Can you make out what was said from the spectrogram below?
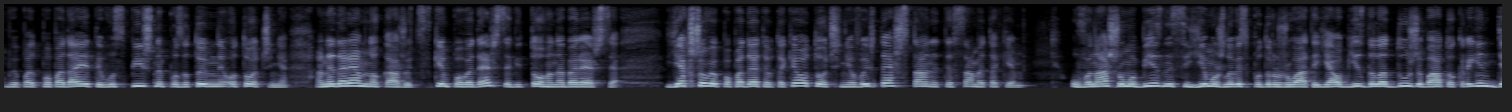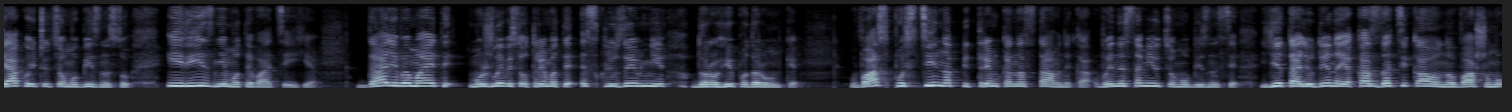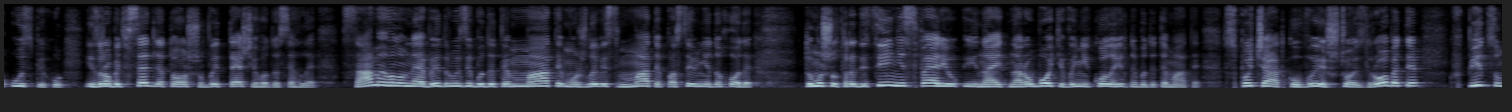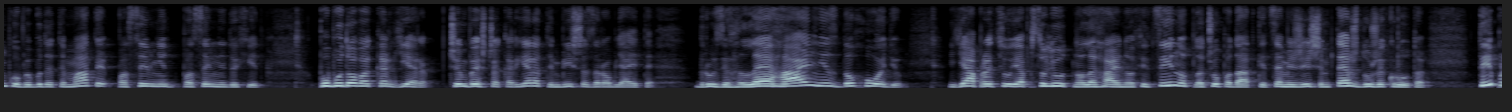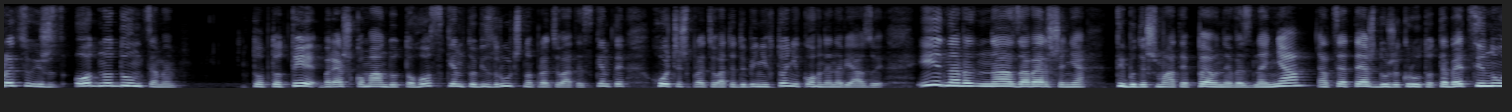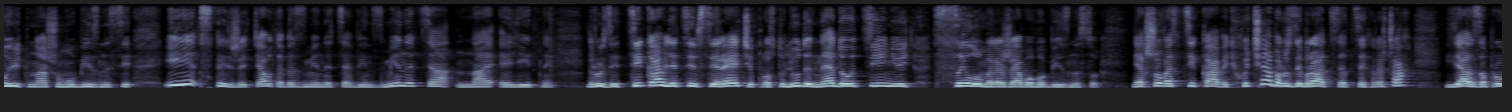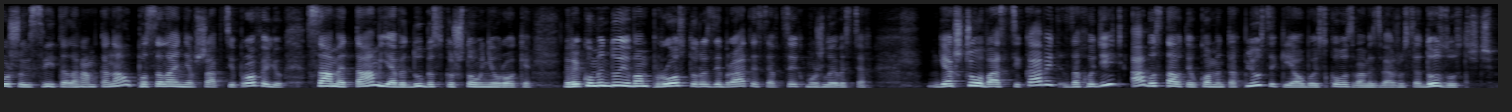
Ви попадаєте в успішне позитивне оточення, а не даремно кажуть, з ким поведешся, від того наберешся. Якщо ви попадете в таке оточення, ви теж станете саме таким. У нашому бізнесі є можливість подорожувати. Я об'їздила дуже багато країн, дякуючи цьому бізнесу. І різні мотивації є. Далі ви маєте можливість отримати ексклюзивні дорогі подарунки. У вас постійна підтримка наставника. Ви не самі в цьому бізнесі. Є та людина, яка зацікавлена в вашому успіху і зробить все для того, щоб ви теж його досягли. Саме головне, ви, друзі, будете мати можливість мати пасивні доходи. Тому що в традиційній сфері і навіть на роботі ви ніколи їх не будете мати. Спочатку ви щось зробите, в підсумку ви будете мати пасивні, пасивний дохід. Побудова кар'єри. Чим вища кар'єра, тим більше заробляєте. Друзі, легальність доходів. Я працюю абсолютно легально, офіційно, плачу податки. Це, між іншим, теж дуже круто. Ти працюєш з однодумцями. Тобто ти береш команду того, з ким тобі зручно працювати, з ким ти хочеш працювати, тобі ніхто нікого не нав'язує. І на, на завершення ти будеш мати певне визнання, а це теж дуже круто. Тебе цінують в нашому бізнесі, і стиль життя у тебе зміниться. Він зміниться на елітний. Друзі, цікавлять ці всі речі, просто люди недооцінюють силу мережевого бізнесу. Якщо вас цікавить хоча б розібратися в цих речах, я запрошую в свій телеграм-канал, посилання в шапці профілю. Саме там я веду безкоштовні уроки. Рекомендую вам просто розібратися в цих можливостях. Якщо вас цікавить, заходіть або ставте в коментах плюсики, я обов'язково з вами зв'яжуся. До зустрічі!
